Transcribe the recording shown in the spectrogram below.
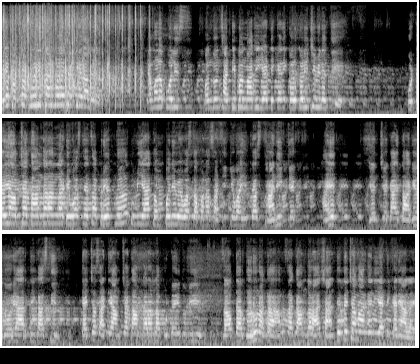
हे फक्त पोलिसांमुळे शक्य झालं त्यामुळे पोलीस बंधूंसाठी पण माझी या ठिकाणी कळकळीची विनंती आहे. कुठेही आमच्या कामगारांना डिवसण्याचा प्रयत्न तुम्ही या कंपनी व्यवस्थापनासाठी किंवा इथल्या स्थानिक जे आहेत ज्यांचे काय दागे दोरे आर्थिक असतील त्यांच्यासाठी आमच्या कामगारांना कुठेही तुम्ही जबाबदार धरू नका. आमचा कामगार हा शांततेच्या मार्गाने या ठिकाणी आलाय.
